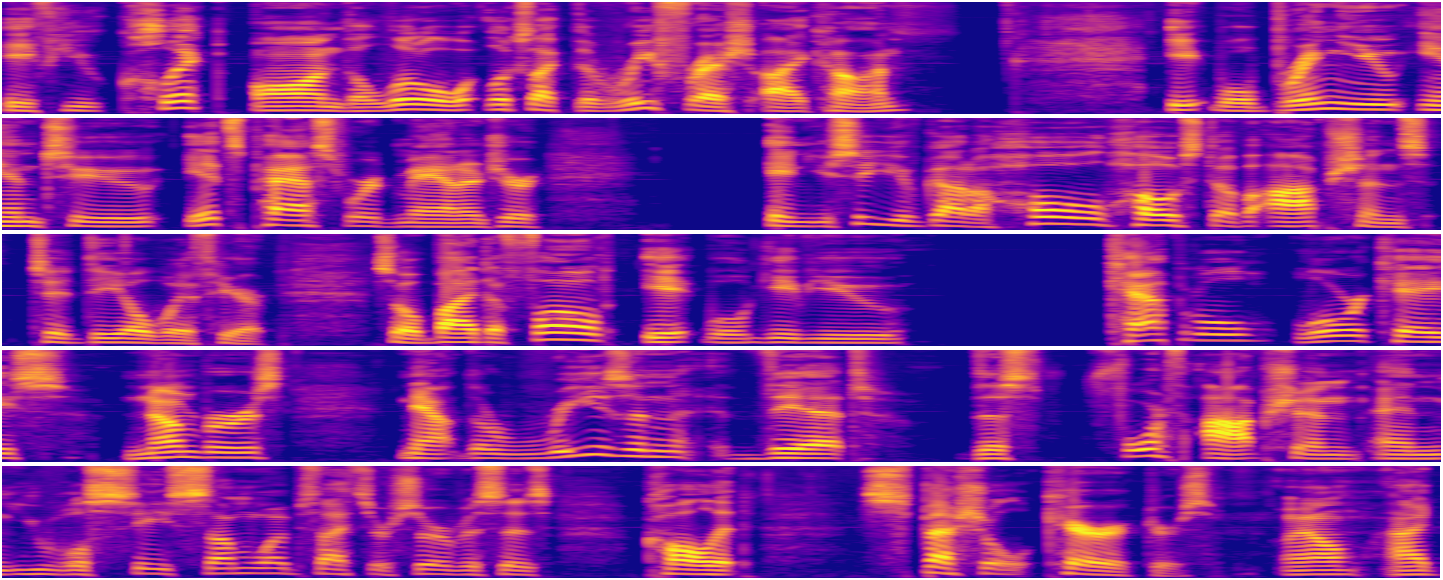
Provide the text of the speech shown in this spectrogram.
If you click on the little, what looks like the refresh icon, it will bring you into its password manager and you see you've got a whole host of options to deal with here. So by default, it will give you capital, lowercase, numbers. Now, the reason that this fourth option, and you will see some websites or services call it special characters. Well, I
